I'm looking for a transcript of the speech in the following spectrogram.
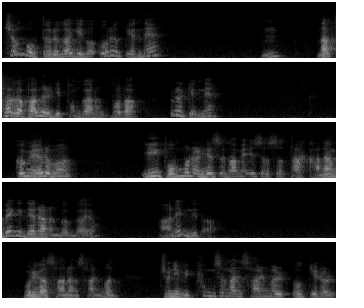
천국 들어가기가 어렵겠네. 응? 낙타가 바늘기 통과하는 것보다 어렵겠네. 그러면 여러분 이 본문을 해석함에 있어서 다 가난뱅이 되라는 건가요? 아닙니다. 우리가 사는 삶은 주님이 풍성한 삶을 얻기를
